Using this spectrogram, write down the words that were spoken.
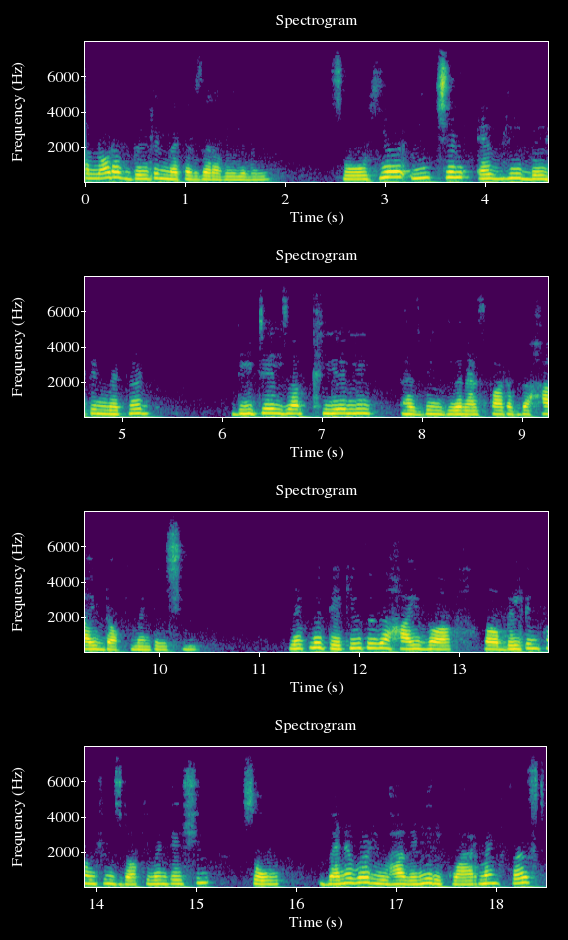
a lot of built-in methods are available. So here each and every built-in method details are clearly has been given as part of the Hive documentation. Let me take you to the Hive uh, uh, built-in functions documentation. So whenever you have any requirement, first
